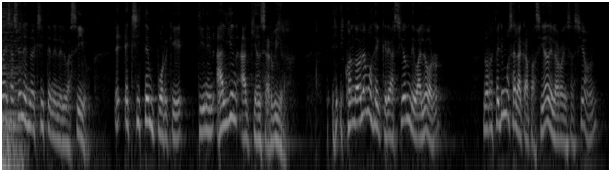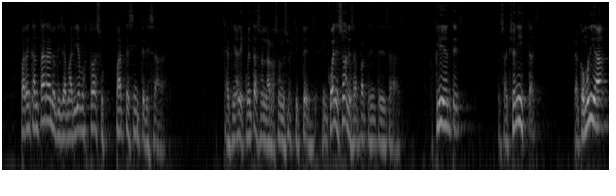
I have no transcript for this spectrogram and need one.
organizaciones no existen en el vacío, e- existen porque tienen alguien a quien servir. Y cuando hablamos de creación de valor, nos referimos a la capacidad de la organización para encantar a lo que llamaríamos todas sus partes interesadas, que al final de cuentas son la razón de su existencia. ¿Y cuáles son esas partes interesadas? Los clientes, los accionistas, la comunidad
